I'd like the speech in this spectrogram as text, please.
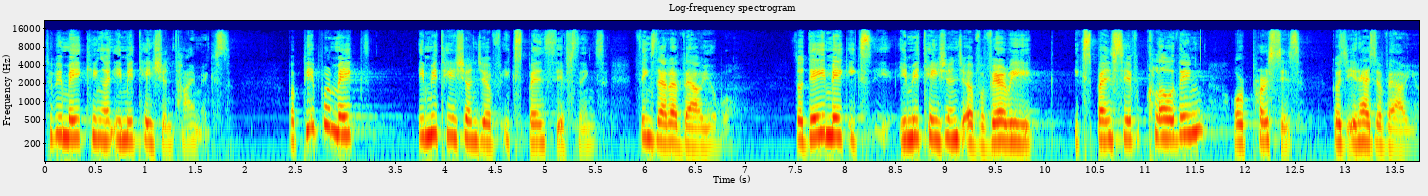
to be making an imitation Timex. But people make imitations of expensive things, things that are valuable. So they make ex- imitations of a very expensive clothing or purses because it has a value.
